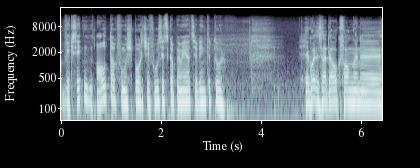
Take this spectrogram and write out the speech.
Wie sieht denn der Alltag des Sportchef aus, jetzt gerade beim EHC Winterthur? Ja gut, es hat angefangen... Äh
